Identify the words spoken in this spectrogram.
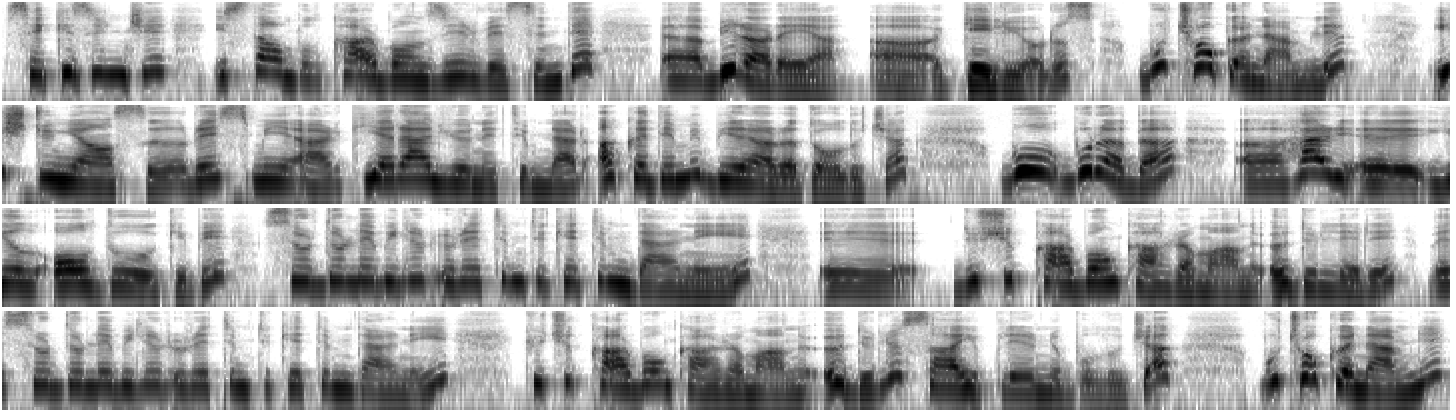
8. İstanbul Karbon Zirvesi'nde e, bir araya e, geliyoruz. Bu çok önemli. İş dünyası, resmi erk, yerel yönetimler, akademi bir arada olacak. Bu burada e, her e, yıl olduğu gibi Sürdürülebilir Üretim Tüketim Derneği e, Düşük Karbon Kahramanı ödülleri ve Sürdürülebilir Üretim Tüketim Derneği Küçük Karbon Kahramanı ödülü sahiplerini bulacak. Bu çok önemli.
